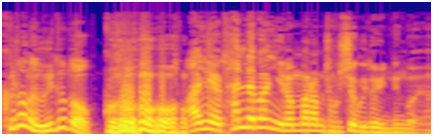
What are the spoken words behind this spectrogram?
그런 의도도 없고. 아니에요. 탈레반이 이런 말하면 정치적 의도 있는 거예요.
